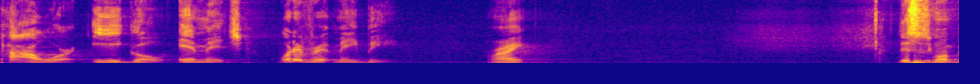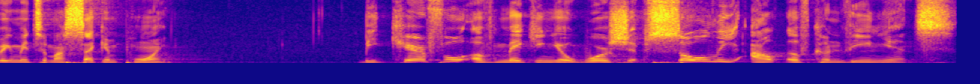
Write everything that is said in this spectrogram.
power, ego, image, whatever it may be, right? This is going to bring me to my second point. Be careful of making your worship solely out of convenience.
